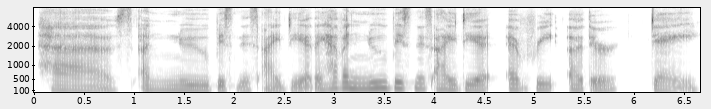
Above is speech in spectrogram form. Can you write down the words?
has a new business idea. They have a new business idea every other day.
